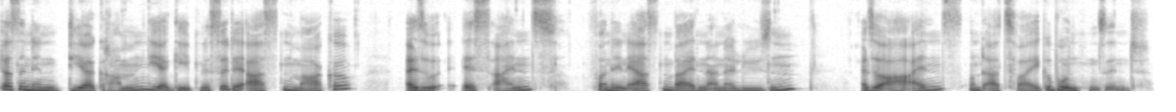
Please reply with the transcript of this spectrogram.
dass in den Diagrammen die Ergebnisse der ersten Marke, also S1, von den ersten beiden Analysen, also A1 und A2, gebunden sind.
